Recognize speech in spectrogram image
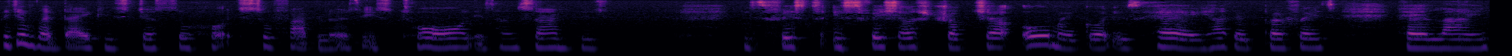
Virgil van Dijk is just so hot, so fabulous. He's tall, he's handsome, he's his face his facial structure oh my god his hair he has a perfect hairline.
